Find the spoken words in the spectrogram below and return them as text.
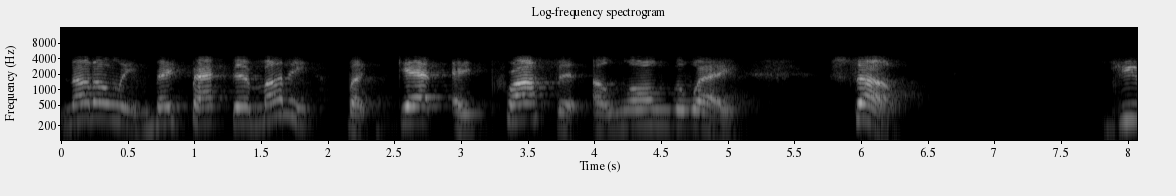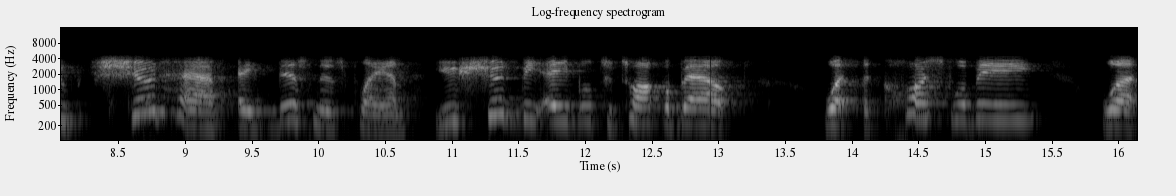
not only make back their money, but get a profit along the way. So, you should have a business plan. You should be able to talk about what the cost will be, what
